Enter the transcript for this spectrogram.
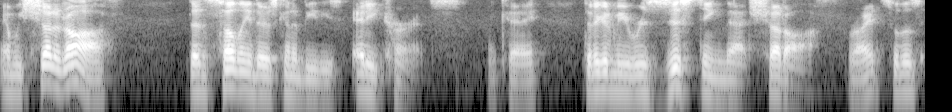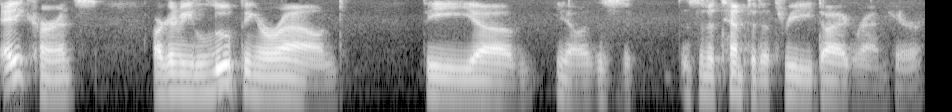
and we shut it off, then suddenly there's going to be these eddy currents. Okay, that are going to be resisting that shut off. Right. So those eddy currents are going to be looping around the uh, you know this is this is an attempt at a 3D diagram here.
